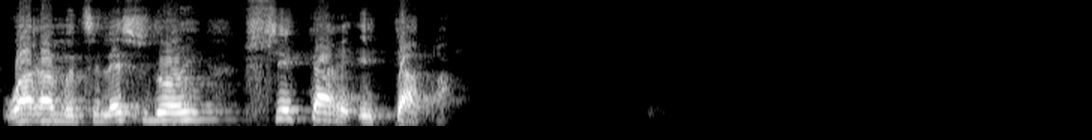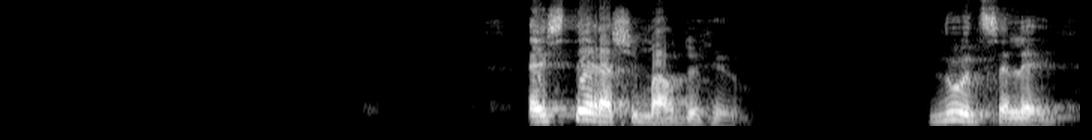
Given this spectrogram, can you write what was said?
Oare am înțeles noi fiecare etapă? Estera și Mardoheu nu înțeleg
